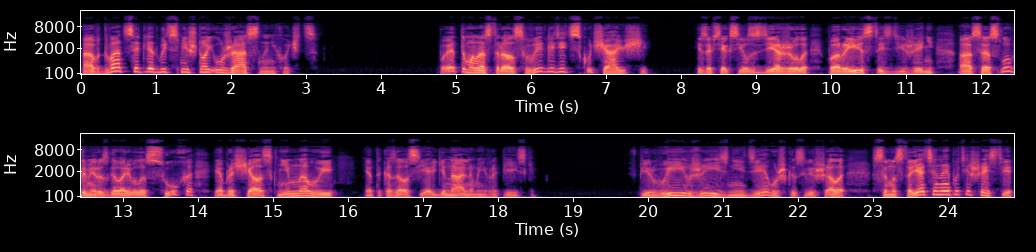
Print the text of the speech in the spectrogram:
а в двадцать лет быть смешной ужасно не хочется. Поэтому она старалась выглядеть скучающей, изо всех сил сдерживала порывистость движений, а со слугами разговаривала сухо и обращалась к ним на «вы». Это казалось ей оригинальным и европейским. Впервые в жизни девушка совершала самостоятельное путешествие,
